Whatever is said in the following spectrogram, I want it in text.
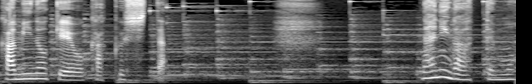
髪の毛を隠した。何があっても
